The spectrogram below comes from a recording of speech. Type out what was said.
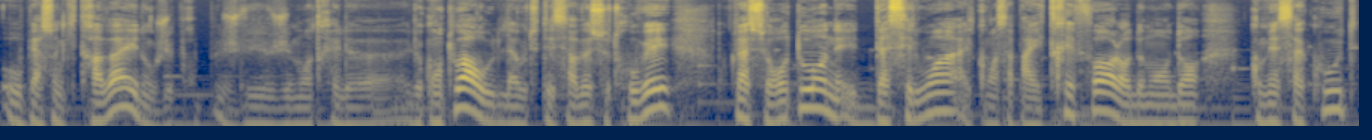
aux personnes qui travaillent. Donc je, je, je lui ai montré le, comptoir, où, là où toutes les serveuses se trouvaient. Donc là, elle se retourne et d'assez loin, elle commence à parler très fort, leur demandant combien ça coûte.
